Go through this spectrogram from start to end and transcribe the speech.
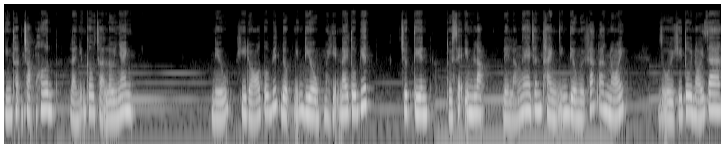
nhưng thận trọng hơn là những câu trả lời nhanh. Nếu khi đó tôi biết được những điều mà hiện nay tôi biết, trước tiên tôi sẽ im lặng để lắng nghe chân thành những điều người khác đang nói. Rồi khi tôi nói ra,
